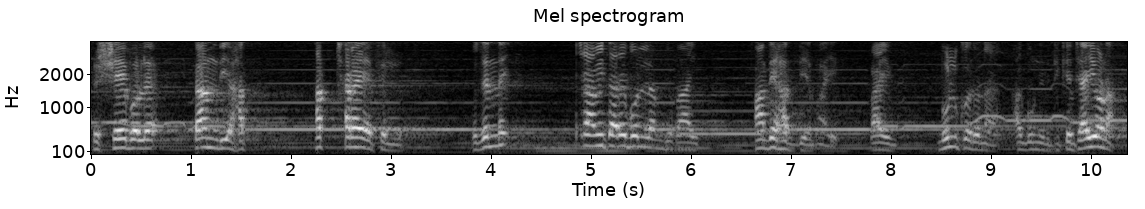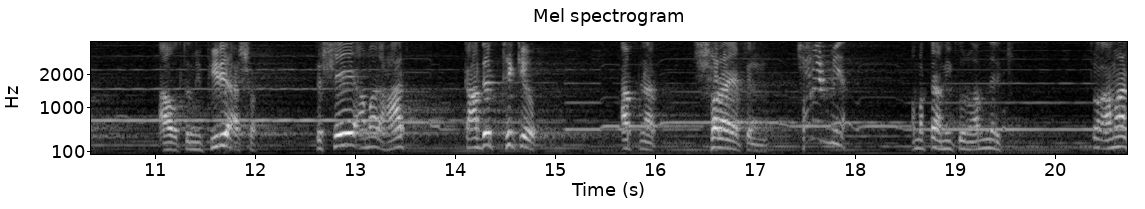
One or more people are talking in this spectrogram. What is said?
তো সে বলে, টান দিয়ে হাত হাত ছাড়াইয়া ফেলল। বুঝেন নাই? আমি তারে বললাম যে, ভাই, কাঁধে হাত দিয়ে, ভাই ভাই, ভুল করো না, আগুনের দিকে যাইও না। আও, তুমি ফিরে আসো। তো সে আমার হাত কাঁধের থেকেও আপনার সরাইয়া ফেলল। সরেন মিয়া, আমারটা আমি করব, আপনার কি? তো আমার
